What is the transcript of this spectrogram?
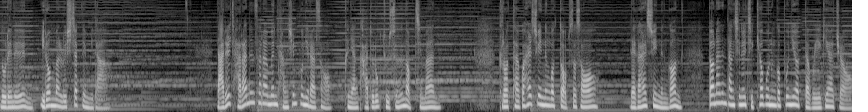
노래는 이런 말로 시작됩니다. 나를 잘 아는 사람은 당신뿐이라서 그냥 가도록 둘 수는 없지만 그렇다고 할 수 있는 것도 없어서 내가 할 수 있는 건 떠나는 당신을 지켜보는 것 뿐이었다고 얘기하죠.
